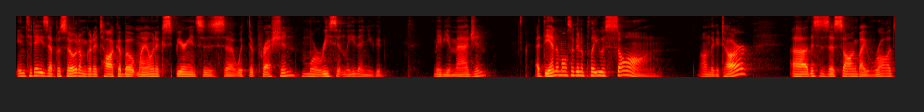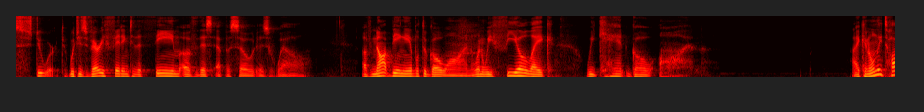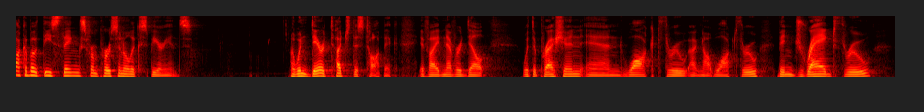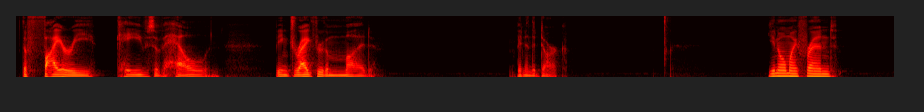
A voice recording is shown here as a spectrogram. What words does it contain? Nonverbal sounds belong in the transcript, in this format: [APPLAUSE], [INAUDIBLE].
In today's episode, I'm going to talk about my own experiences uh, with depression more recently than you could maybe imagine. At the end, I'm also going to play you a song on the guitar. Uh, this is a song by Rod Stewart, which is very fitting to the theme of this episode as well of not being able to go on when we feel like we can't go on. I can only talk about these things from personal experience. I wouldn't dare touch this topic if I'd never dealt with depression and walked through, uh, not walked through, been dragged through the fiery caves of hell and being dragged through the mud, been in the dark. You know, my friend,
